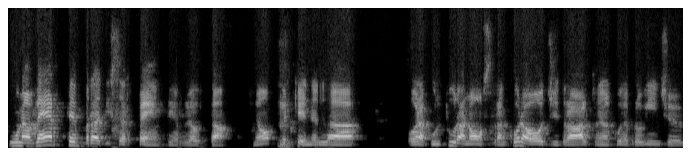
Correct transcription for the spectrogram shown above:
una vertebra di serpente in realtà no? Mm. perché nella ora cultura nostra ancora oggi tra l'altro in alcune province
